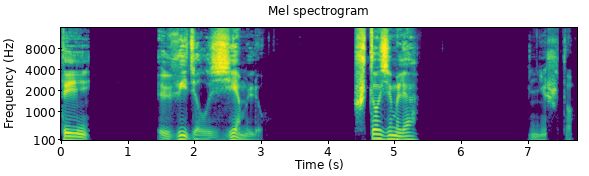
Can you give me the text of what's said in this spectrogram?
Ты видел землю. Что земля? Ничто.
